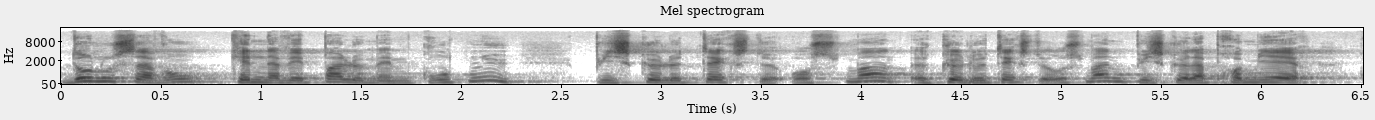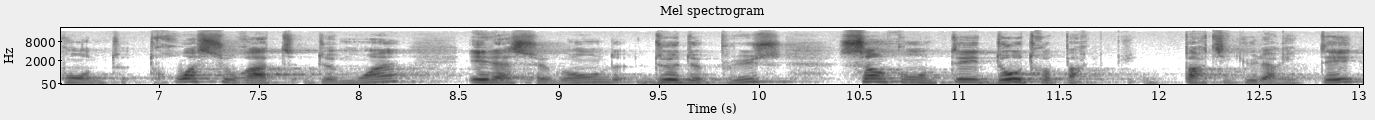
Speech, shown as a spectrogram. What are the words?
dont nous savons qu'elles n'avaient pas le même contenu, puisque le texte euh, que le texte de Haussmann, puisque la première compte trois sourates de moins et la seconde deux de plus, sans compter d'autres particularités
